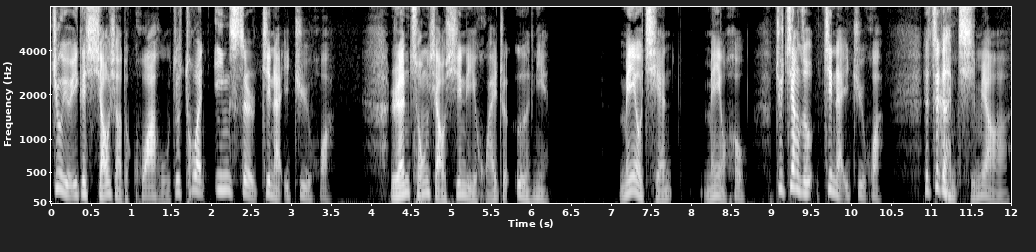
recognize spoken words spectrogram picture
就有一个小小的夸弧，就突然 insert 进来一句话：人从小心里怀着恶念，没有前，没有后，就这样子进来一句话，这个很奇妙啊。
